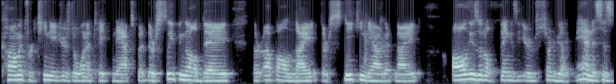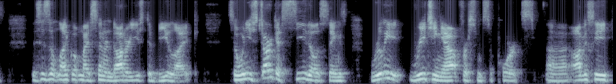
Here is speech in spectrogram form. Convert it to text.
common for teenagers to want to take naps, but they're sleeping all day. They're up all night. They're sneaking out at night. All these little things that you're starting to be like, man, this is this isn't like what my son and daughter used to be like. So when you start to see those things, really reaching out for some supports. Uh, obviously,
